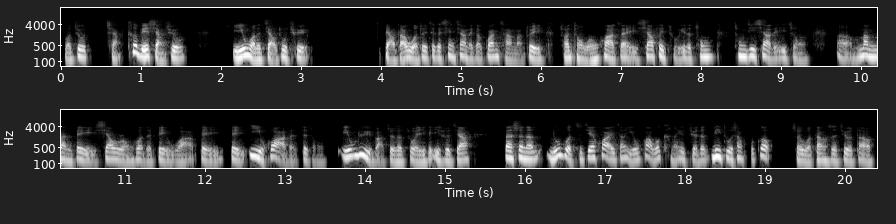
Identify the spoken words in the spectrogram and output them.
我就想特别想去以我的角度去。表达我对这个现象的一个观察嘛，对传统文化在消费主义的冲冲击下的一种呃慢慢被消融或者被瓦被被异化的这种忧虑吧，就是作为一个艺术家。但是呢，如果直接画一张油画，我可能又觉得力度上不够，所以我当时就到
